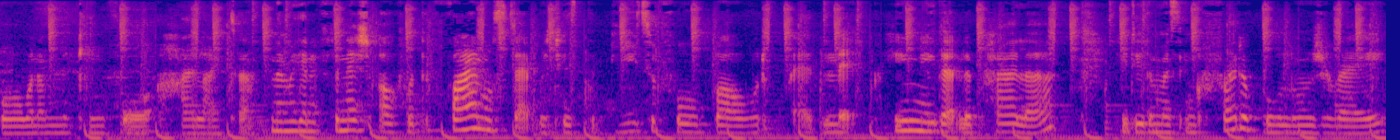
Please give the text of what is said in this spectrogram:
for when I'm looking for a highlighter. And then we're gonna finish off with the final step, which is the beautiful bold red lip. Who knew that La Perla, who do the most incredible lingerie,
